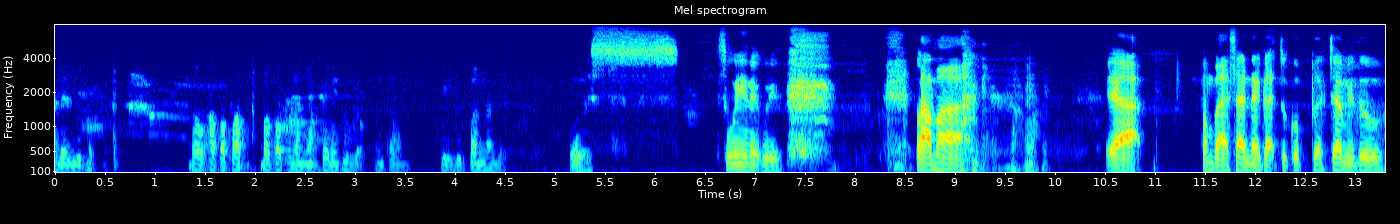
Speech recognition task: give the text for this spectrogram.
Ada yang diingat? Bapak, apa Pak- bapak pernah nyampein itu gak tentang kehidupan nggak? wes. Suwi nih kuwi. Lama. Ya pembahasannya gak cukup dua jam itu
